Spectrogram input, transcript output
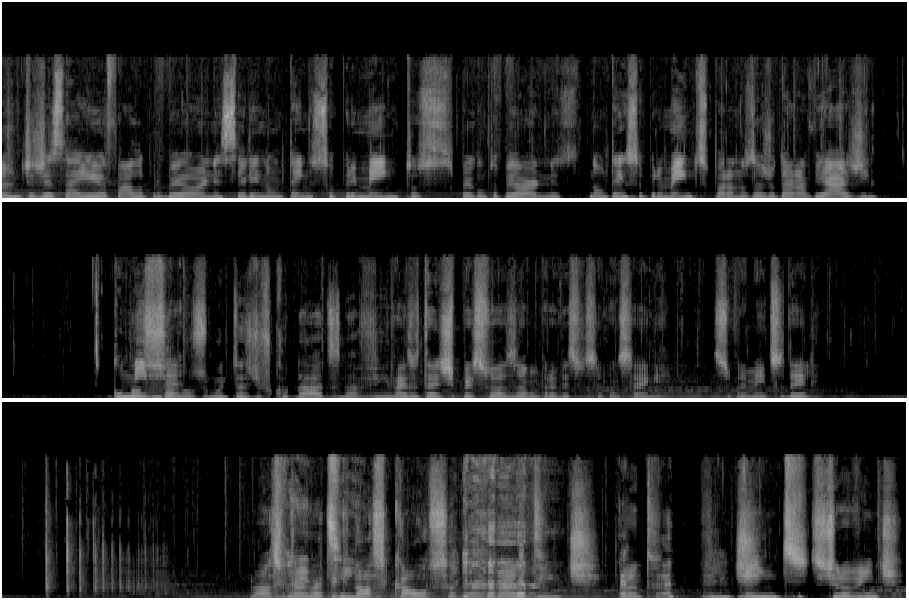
Antes de sair, eu falo pro Beorn se ele não tem suprimentos. Pergunto, Beorn, não tem suprimentos para nos ajudar na viagem? Comida. Passamos muitas dificuldades na vinda. Faz o teste de persuasão pra ver se você consegue os suprimentos dele. Nossa, cara, vai ter que 20. dar as calças, velho. Quanto? 20. Quanto? 20? 20. Você tirou 20?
